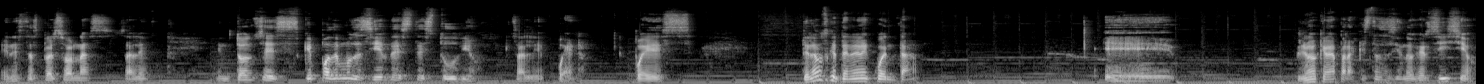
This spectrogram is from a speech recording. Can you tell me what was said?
en estas personas sale entonces qué podemos decir de este estudio ¿Sale? Bueno, pues tenemos que tener en cuenta, eh, primero que nada, ¿para qué estás haciendo ejercicio?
